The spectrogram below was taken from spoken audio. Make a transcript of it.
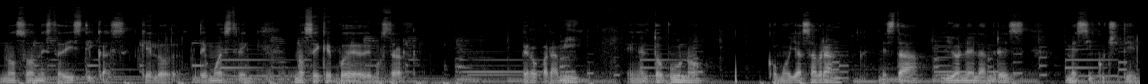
no son estadísticas que lo demuestren, no sé qué puede demostrarlo. Pero para mí, en el top 1 como ya sabrán, está Lionel Andrés Messi Cuchitini.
